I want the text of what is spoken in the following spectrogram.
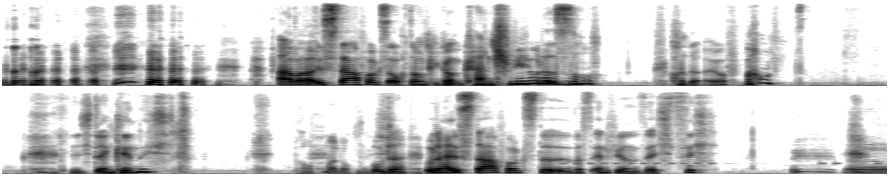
Aber ist Star Fox auch Donkey Kong Country oder so? Oder Earthbound? Ich denke nicht. Braucht man doch nicht. Oder, oder ist Star Fox da- das N64? Äh,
